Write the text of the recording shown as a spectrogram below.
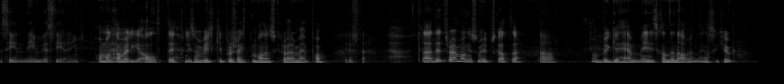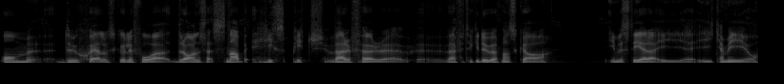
sin investering. Och man kan välja alltid liksom, vilket projekt man önskar vara med på. Just det. Nej, det tror jag många som uppskattar. Ja. Att bygga hem i Skandinavien är ganska kul. Om du själv skulle få dra en så här snabb hisspitch, varför, eh, varför tycker du att man ska investera i, i Cameo?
